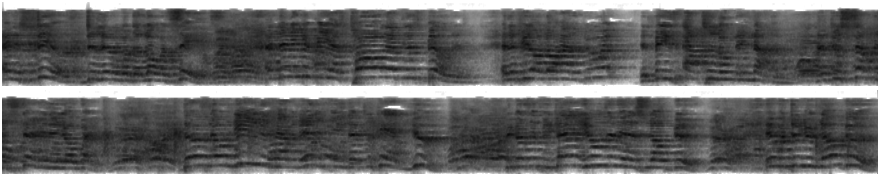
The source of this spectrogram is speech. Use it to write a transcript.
and it still deliver what the Lord says. And then it can be as tall as this building, and if you don't know how to do it, it means absolutely nothing. There's just something standing in your way. There's no need in having anything that you can't use. Because if you can't use it, then it's no good. It would do you no good.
